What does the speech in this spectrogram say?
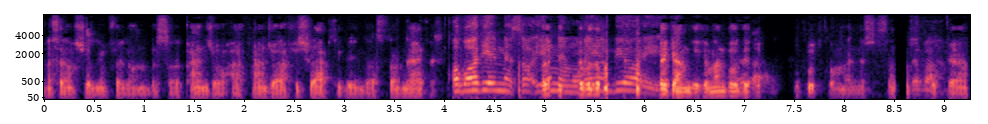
مثلا شدیم فلان به سال 57 57 هیچ ربطی به این داستان نداره. خب باید یه مثال یه نمونه هم بیاری. بگم دیگه من دو دقیقه سکوت کن من نشستم. کردم.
